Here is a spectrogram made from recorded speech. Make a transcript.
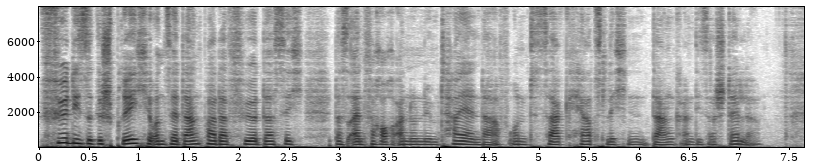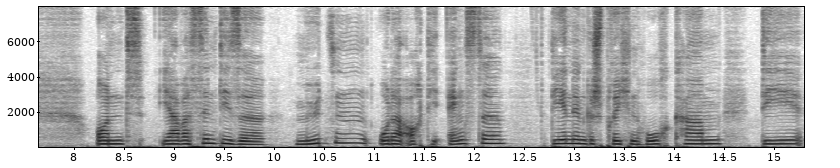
für diese Gespräche und sehr dankbar dafür, dass ich das einfach auch anonym teilen darf und sag herzlichen Dank an dieser Stelle. Und ja, was sind diese Mythen oder auch die Ängste, die in den Gesprächen hochkamen, die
